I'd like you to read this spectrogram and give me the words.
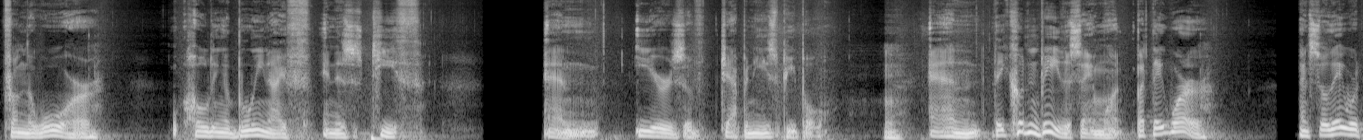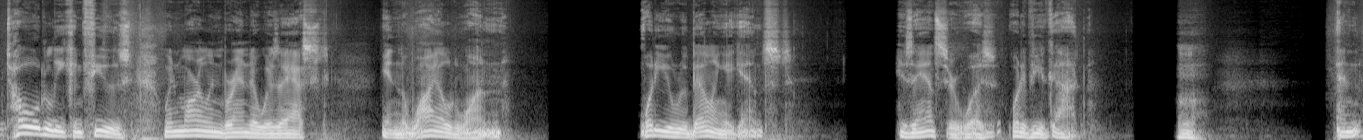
from the war holding a bowie knife in his teeth and ears of Japanese people. And they couldn't be the same one, but they were. And so they were totally confused when Marlon Brando was asked in The Wild One, What are you rebelling against? His answer was, What have you got? Hmm. And,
